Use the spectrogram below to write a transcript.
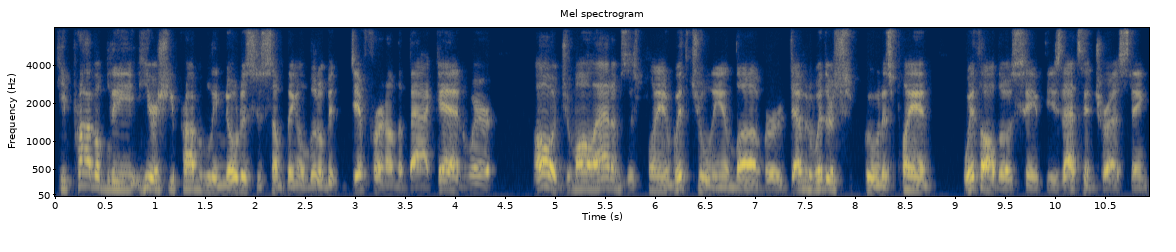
he probably he or she probably notices something a little bit different on the back end where oh jamal adams is playing with julian love or devon witherspoon is playing with all those safeties. That's interesting.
